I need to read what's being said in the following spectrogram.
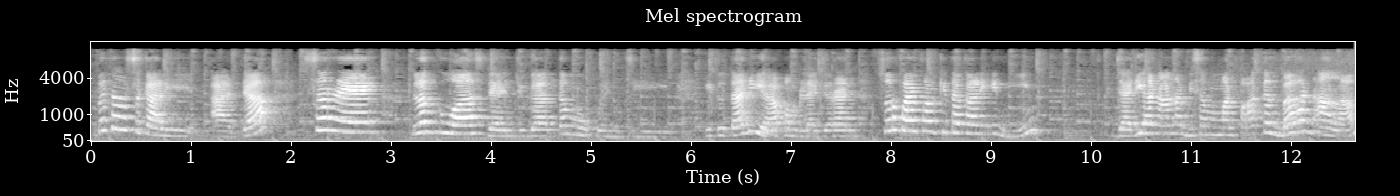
Betul sekali, ada serai, lengkuas, dan juga temu kunci. Itu tadi ya pembelajaran survival kita kali ini. Jadi anak-anak bisa memanfaatkan bahan alam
